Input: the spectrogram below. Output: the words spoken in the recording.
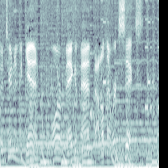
so tune in again for more Mega Man Battle Network 6.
